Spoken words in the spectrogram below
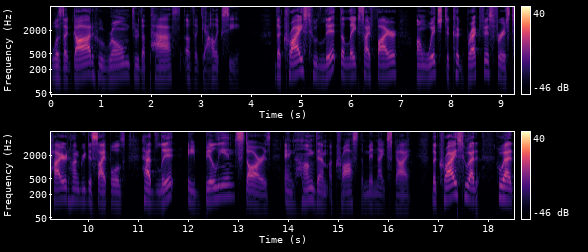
was the God who roamed through the path of the galaxy. The Christ who lit the lakeside fire on which to cook breakfast for his tired, hungry disciples had lit a billion stars and hung them across the midnight sky. The Christ who had who had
